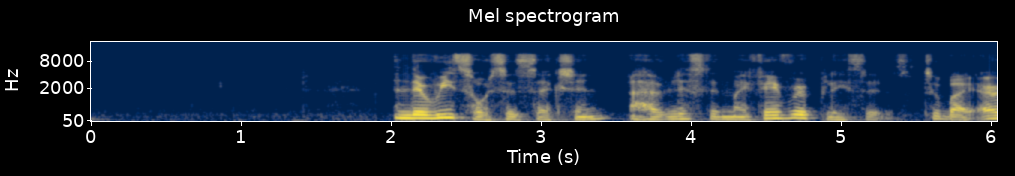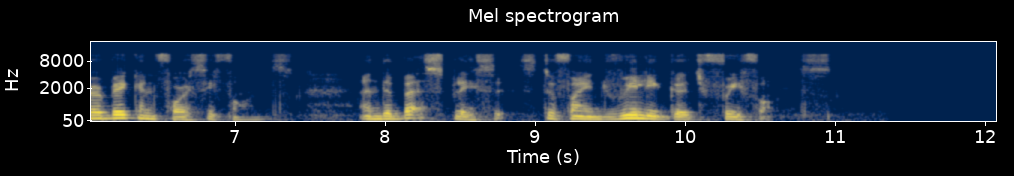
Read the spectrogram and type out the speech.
In the resources section, I have listed my favorite places to buy Arabic and Farsi fonts and the best places to find really good free fonts.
